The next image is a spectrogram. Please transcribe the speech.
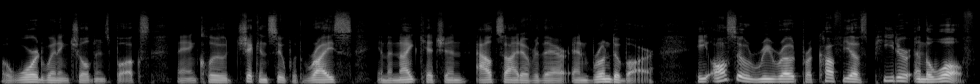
award winning children's books. They include Chicken Soup with Rice, In the Night Kitchen, Outside Over There, and Brundibar. He also rewrote Prokofiev's Peter and the Wolf,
